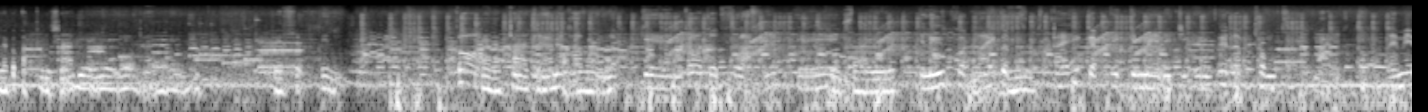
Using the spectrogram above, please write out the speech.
เราก็จะเดินทางต่อแล้วก็ปักธงชาติเย่เย่เย่เย่เสร็จสิ้น ก็ได้รับค่าชแล้วนะนะครับของรางวัลสำหรับเกมก็จดสลัดนั่นเองไฟอย่าลืมกดไลค์กด subscribe ให้กับเด็กเกมเมในจีเอ็มเพื่อรับชมคลิปใหม่ และไม่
